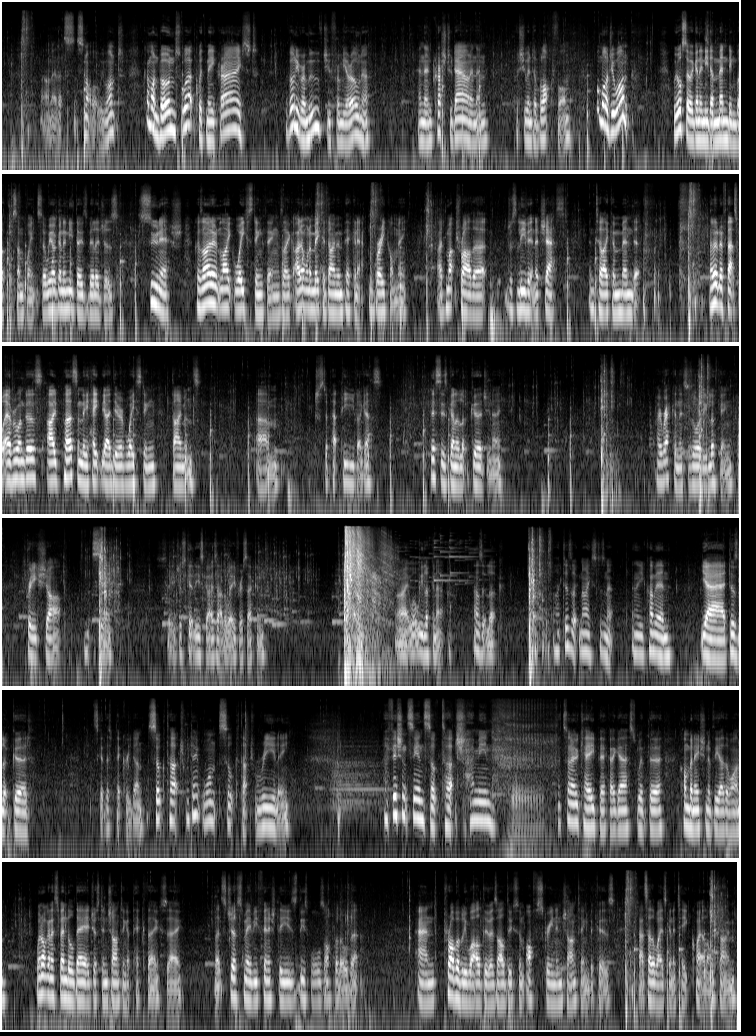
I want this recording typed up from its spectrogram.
Oh no, that's, that's not what we want. Come on, Bones, work with me, Christ. I've only removed you from your owner. And then crushed you down and then put you into block form. What more do you want? We also are going to need a mending book at some point. So we are going to need those villagers soonish. Because I don't like wasting things. Like, I don't want to make a diamond pick and it break on me. I'd much rather just leave it in a chest until I can mend it. I don't know if that's what everyone does. I personally hate the idea of wasting diamonds. Um, just a pet peeve, I guess. This is going to look good, you know. I reckon this is already looking pretty sharp. Let's see. So just get these guys out of the way for a second. Alright, what are we looking at? How's it look? Oh, it does look nice, doesn't it? And then you come in Yeah, it does look good. Let's get this pick redone. Silk Touch. We don't want Silk Touch, really. Efficiency and Silk Touch. I mean, it's an okay pick, I guess, with the combination of the other one. We're not going to spend all day just enchanting a pick, though, so let's just maybe finish these, these walls off a little bit. And probably what I'll do is I'll do some off-screen enchanting, because that's otherwise going to take quite a long time,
